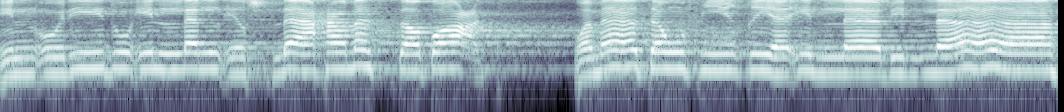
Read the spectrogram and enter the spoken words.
إن أريد إلا الإصلاح ما استطعت وما توفيقي إلا بالله.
